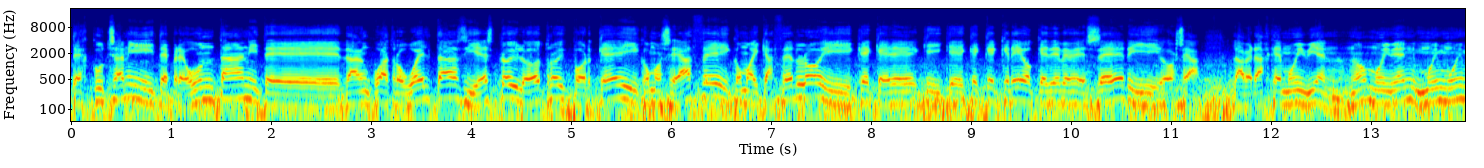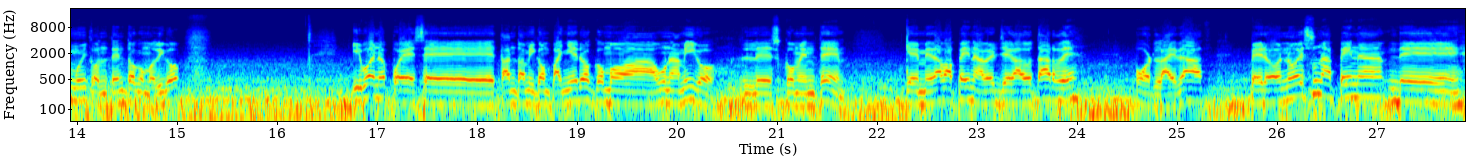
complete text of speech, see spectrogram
Te escuchan y te preguntan y te dan cuatro vueltas y esto y lo otro y por qué y cómo se hace y cómo hay que hacerlo y qué, qué creo que debe ser y, o sea, la verdad es que muy bien, ¿no? Muy bien, muy, muy, muy contento, como digo, y bueno, pues eh, tanto a mi compañero como a un amigo les comenté que me daba pena haber llegado tarde por la edad, pero no es una pena de...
